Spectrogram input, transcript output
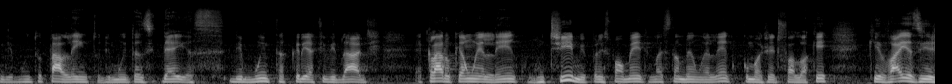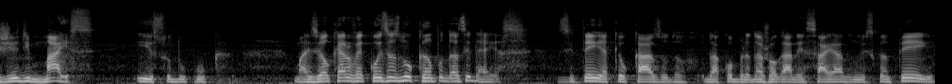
de muito talento, de muitas ideias, de muita criatividade. É claro que é um elenco, um time principalmente, mas também um elenco, como a gente falou aqui, que vai exigir demais isso do Cuca. Mas eu quero ver coisas no campo das ideias. Citei aqui o caso do, da, cobra- da jogada ensaiada no escanteio,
